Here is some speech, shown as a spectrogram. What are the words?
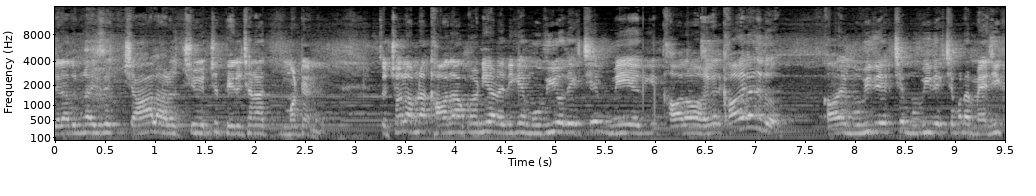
দেরাদুন রাইসের চাল আর হচ্ছে হচ্ছে তেল ছাড়া মটন। তো চলো আমরা খাওয়া দাওয়া করে নিই আর এদিকে মুভিও দেখছে, মেয়ে এদিকে খাওয়া দাওয়া হয়ে গেছে। খাওয়া হয়ে গেছে তো? খাওয়া মুভি দেখছে মুভি দেখছে মানে ম্যাজিক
